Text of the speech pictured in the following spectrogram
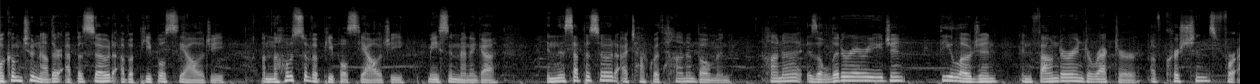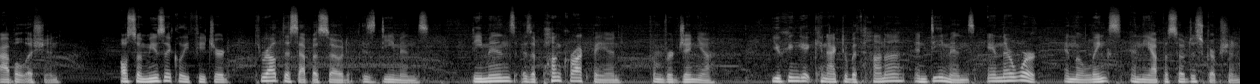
Welcome to another episode of A People's Theology. I'm the host of A People's Theology, Mason Mennenga. In this episode, I talk with Hannah Bowman. Hannah is a literary agent, theologian, and founder and director of Christians for Abolition. Also musically featured throughout this episode is Demons. Demons is a punk rock band from Virginia. You can get connected with Hannah and Demons and their work in the links in the episode description.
